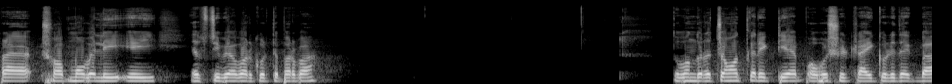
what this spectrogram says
প্রায় সব মোবাইলেই এই অ্যাপসটি ব্যবহার করতে পারবা। তো বন্ধুরা, চমৎকার একটি অ্যাপ, অবশ্যই ট্রাই করে দেখবা।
